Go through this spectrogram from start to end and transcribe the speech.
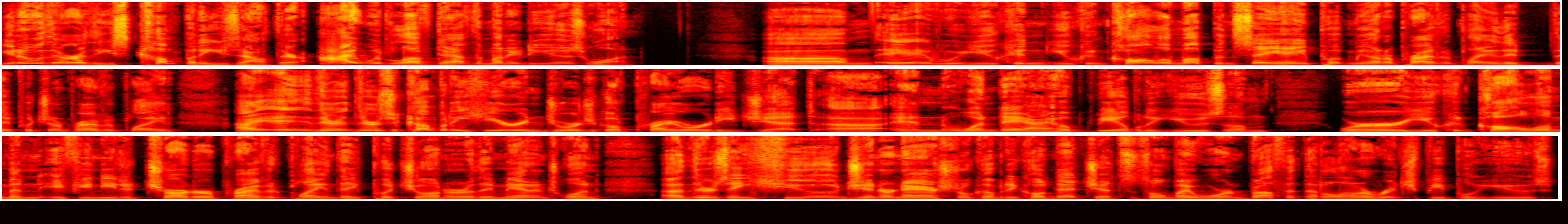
You know, there are these companies out there. I would love to have the money to use one. Um, it- you can you can call them up and say, "Hey, put me on a private plane." They, they put you on a private plane. I uh, there there's a company here in Georgia called Priority Jet, uh, and one day I hope to be able to use them. Where you could call them, and if you need to charter a private plane, they put you on it or they manage one. Uh, there's a huge international company called NetJets. It's owned by Warren Buffett that a lot of rich people use,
